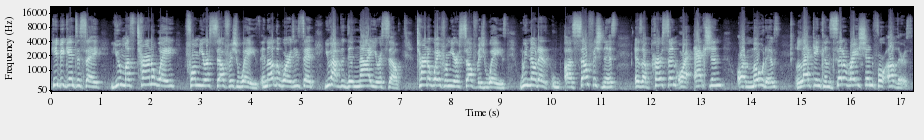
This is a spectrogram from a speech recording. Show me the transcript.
He began to say, You must turn away from your selfish ways. In other words, he said, You have to deny yourself, turn away from your selfish ways. We know that uh, selfishness is a person or action or motives lacking consideration for others,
